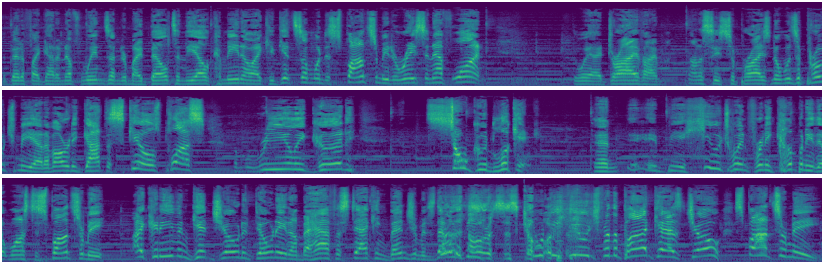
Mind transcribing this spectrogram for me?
I bet if I got enough wins under my belt in the El Camino, I could get someone to sponsor me to race in F1. The way I drive, I'm honestly surprised no one's approached me yet. I've already got the skills, plus, I'm really good, so good looking. And it'd be a huge win for any company that wants to sponsor me. I could even get Joe to donate on behalf of Stacking Benjamins. That would be, is this that would be huge for the podcast, Joe. Sponsor me.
